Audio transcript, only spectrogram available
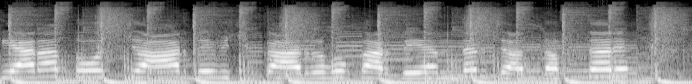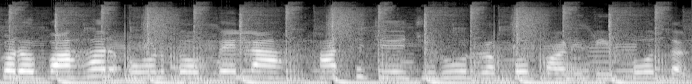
11 ਤੋਂ 4 ਦੇ ਵਿਚਕਾਰ ਰਹੋ ਘਰ ਦੇ ਅੰਦਰ ਜਾਂ ਦਫ਼ਤਰ। ਘਰੋਂ ਬਾਹਰ ਆਉਣ ਤੋਂ ਪਹਿਲਾਂ ਹੱਥ 'ਚ ਜ਼ਰੂਰ ਰੱਖੋ ਪਾਣੀ ਦੀ ਬੋਤਲ।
